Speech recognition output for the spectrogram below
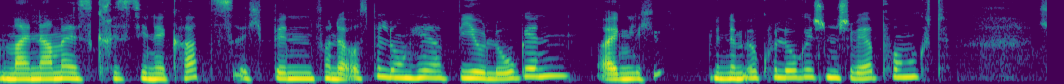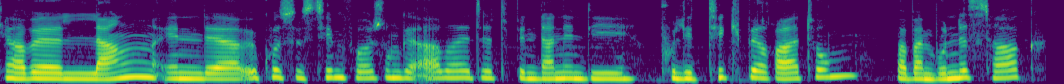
mein Name ist Christine Katz. Ich bin von der Ausbildung her Biologin, eigentlich mit einem ökologischen Schwerpunkt. Ich habe lang in der Ökosystemforschung gearbeitet, bin dann in die Politikberatung, war beim Bundestag,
